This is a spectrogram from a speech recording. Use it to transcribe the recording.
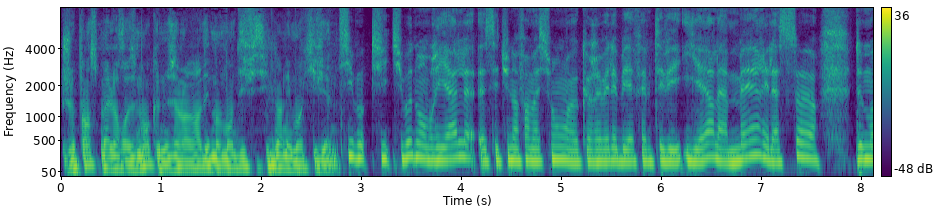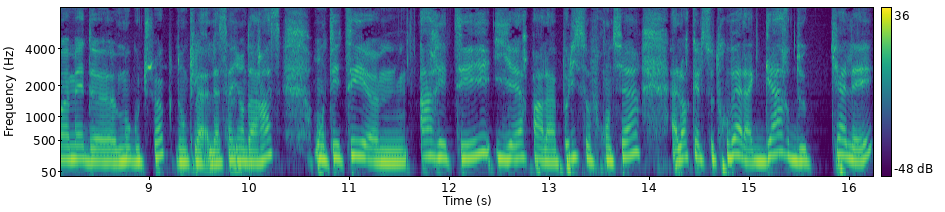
je pense malheureusement que nous allons avoir des moments difficiles dans les mois qui viennent. Thibaut, Thi- Thibaut de Montbrial, c'est une information euh, que révélait BFM TV hier. La mère et la sœur de Mohamed Mogoutchok, donc la- l'assaillant d'Arras, ont été euh, arrêtées hier par la police aux frontières alors qu'elles se trouvaient à la gare de Calais.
